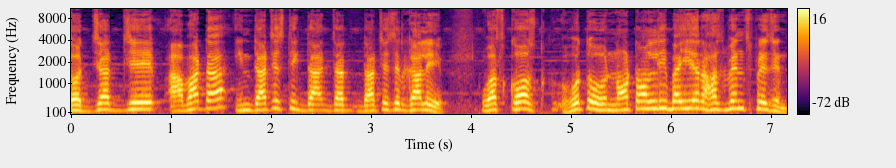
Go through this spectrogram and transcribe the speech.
লজ্জার যে আভাটা ইন ডাচেস্টিক ডাচেসের গালে ওয়াজ কস্ট হতো not only by her husband's presence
